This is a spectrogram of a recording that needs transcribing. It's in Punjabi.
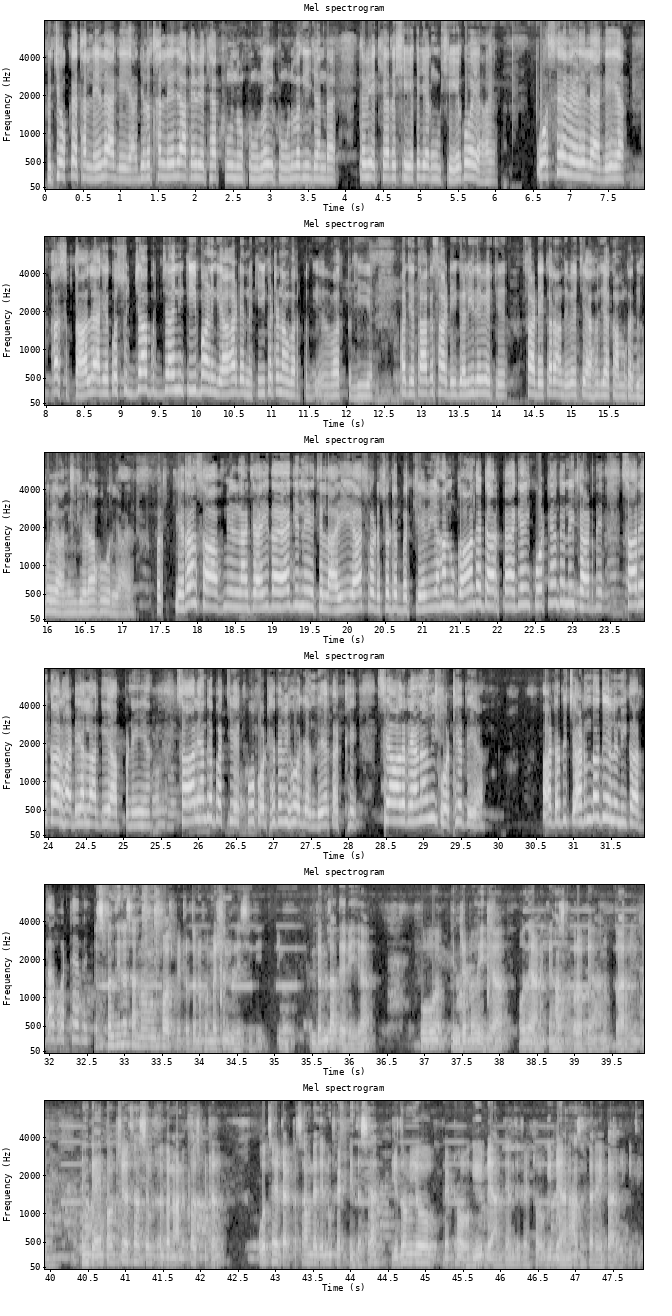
ਤੇ ਚੁੱਕ ਕੇ ਥੱਲੇ ਲੈ ਗਏ ਆ। ਜਦੋਂ ਥੱਲੇ ਜਾ ਕੇ ਵੇਖਿਆ ਖੂਨੋ ਖੂਨ ਹੋਈ ਖੂਨ ਵਗੀ ਜਾਂਦਾ। ਹੈ, ਤੇ ਵੇਖਿਆ ਤੇ ਸ਼ੇਕ ਵਾਂਗੂ ਸ਼ੇਕ ਹੋਇਆ ਹੈ ਉਸੇ ਵੇਲੇ ਲੈ ਗਏ ਆ, ਹਸਪਤਾਲ ਲੈ ਗਏ, ਕੋਈ ਸੁੱਜਾ ਬੁੱਜਾ ਹੀ ਨਹੀਂ, ਕੀ ਬਣ ਗਿਆ ਸਾਡੇ ਨਾਲ, ਕੀ ਘਟਨਾ ਵਰਪ ਗਈ ਵਰਤ ਗਈ ਹੈ ਅਜੇ ਤੱਕ ਸਾਡੀ ਗਲੀ ਦੇ ਵਿੱਚ, ਸਾਡੇ ਘਰਾਂ ਦੇ ਵਿੱਚ ਇਹੋ ਜਿਹਾ ਕੰਮ ਕਦੀ ਹੋਇਆ ਨਹੀਂ, ਜਿਹੜਾ ਹੋ ਰਿਹਾ ਹੈ ਪਰ ਇਹਦਾ ਇਨਸਾਫ ਮਿਲਣਾ ਚਾਹੀਦਾ ਹੈ ਜਿਹਨੇ ਚਲਾਈ ਆ, ਛੋਟੇ ਛੋਟੇ ਬੱਚੇ ਵੀ ਆ, ਸਾਨੂੰ ਗਾਂ ਦਾ ਡਰ ਪੈ ਗਿਆ, ਅਸੀਂ ਕੋਠਿਆਂ ਤੇ ਨਹੀਂ ਚੜਦੇ ਸਾਰੇ ਘਰ ਸਾਡੇ ਲਾਗੇ ਆਪਣੇ ਆ। ਸਾਰਿਆਂ ਦੇ ਬੱਚੇ ਇੱਕੋ ਕੋਠੇ ਤੇ ਵੀ ਹੋ ਜਾਂਦੇ ਆ ਇਕੱਠੇ, ਸਿਆਲ ਰਹਿਣਾ ਵੀ ਕੋਠੇ ਤੇ ਆ। ਸਾਡਾ ਤੇ ਚੜਨ ਦਾ ਦਿਲ ਨਹੀਂ ਕਰਦਾ ਕੋਠੇ ਤੇ। ਇਸ ਬੰਦੀ ਨੇ ਸਾਨੂੰ ਹਸਪੀਟਲ ਤੋਂ ਇਨਫੋਰਮੇਸ਼ਨ ਮਿਲੀ ਸੀ ਕਿ ਬਿਮਲਾ ਦੇਵੀ ਆ, ਉਹ ਇੰਜਰਡ ਹੋਈ ਆ, ਉਹਦੇ ਆਣ ਕੇ ਹਸਪਤਾਲ ਕੋਲ ਬਿਆਨ ਕਾਰਵਾਈ ਕਰੋ। ਅਸੀਂ ਗਏ, ਪਹੁੰਚੇ ਉੱਥੇ ਸਿਵਲ ਗੁਰੂ ਨਾਨਕ ਹਸਪੀਟਲ ਉੱਥੇ ਡਾਕਟਰ ਸਾਹਿਬ ਨੇ ਜਿਹਨੂੰ ਫਿੱਟ ਨਹੀਂ ਦੱਸਿਆ, ਜਦੋਂ ਵੀ ਉਹ ਫਿੱਟ ਹੋ ਗਈ ਬਿਆਨ ਦੇਣ ਦੇ ਫਿੱਟ ਹੋ ਗਈ ਬਿਆਨ ਹਾਸਲ ਕਰਕੇ ਕਾਰਵਾਈ ਕੀਤੀ।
